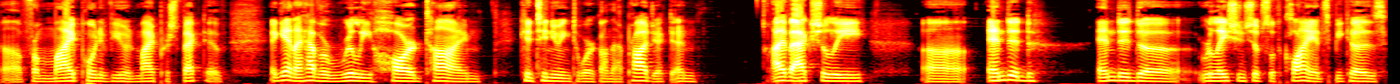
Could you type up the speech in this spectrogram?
uh, from my point of view and my perspective, again, I have a really hard time continuing to work on that project. And I've actually uh, ended ended uh, relationships with clients because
